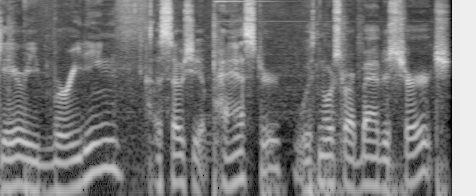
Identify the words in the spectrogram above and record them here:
Gary Breeding, Associate Pastor with North Star Baptist Church.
